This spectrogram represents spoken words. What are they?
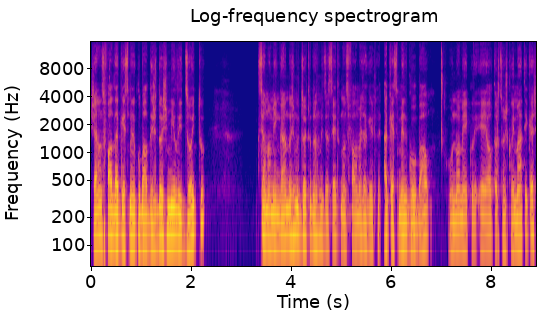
já não se fala de aquecimento global desde 2018, se eu não me engano, 2018 ou 2017, que não se fala mais de aquecimento global, o nome é, é alterações climáticas,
